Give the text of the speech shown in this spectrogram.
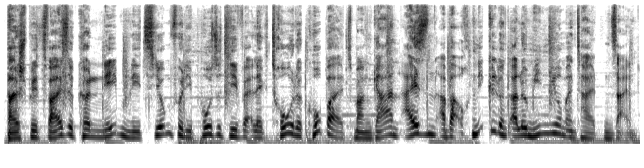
Beispielsweise können neben Lithium für die positive Elektrode Kobalt, Mangan, Eisen, aber auch Nickel und Aluminium enthalten sein.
